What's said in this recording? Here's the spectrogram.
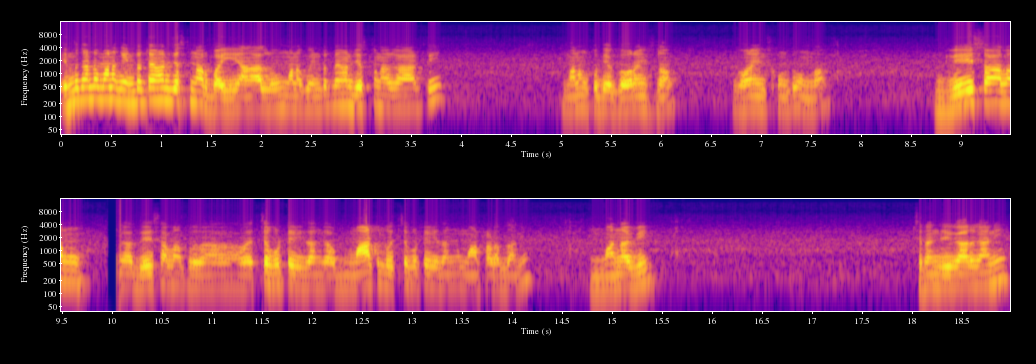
ఎందుకంటే మనకు ఎంటర్టైన్మెంట్ చేస్తున్నారు భయ్ వాళ్ళు మనకు ఎంటర్టైన్మెంట్ చేస్తున్నారు కాబట్టి మనం కొద్దిగా గౌరవించడం గౌరవించుకుంటూ ఉందాం. ద్వేషాలను ద్వేషాలను ప్ర- రెచ్చగొట్టే విధంగా మాటలు రెచ్చగొట్టే విధంగా మాట్లాడద్దని మనవి. చిరంజీవి గారు కానీ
